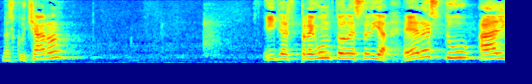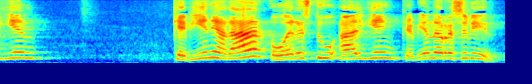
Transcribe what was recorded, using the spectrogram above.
¿Me escucharon? Y les pregunto en este día, ¿eres tú alguien que viene a dar o eres tú alguien que viene a recibir?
